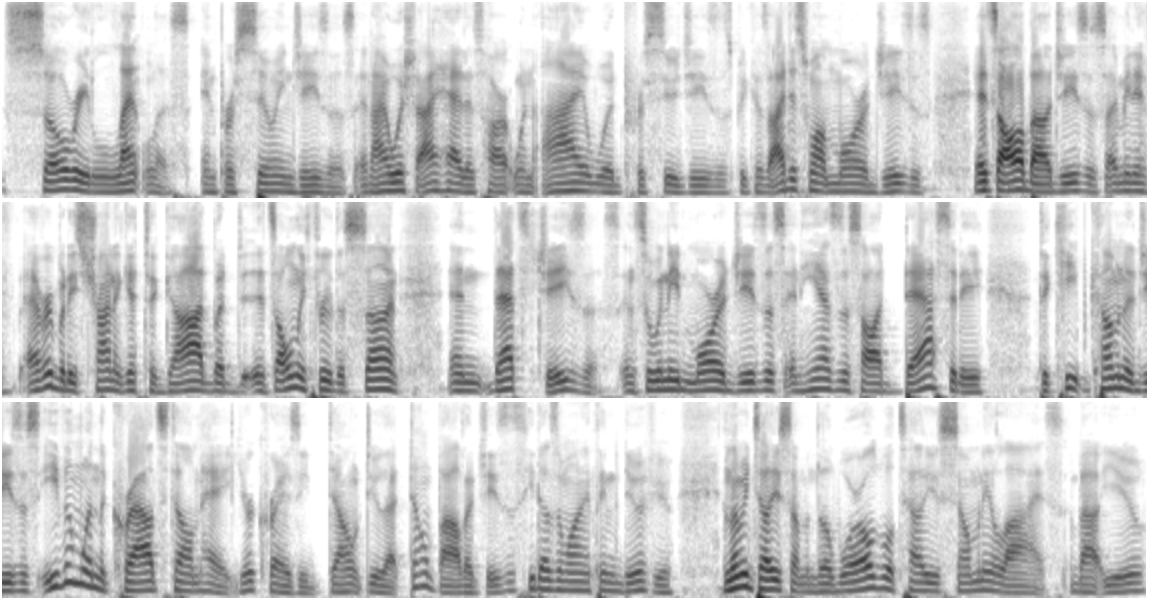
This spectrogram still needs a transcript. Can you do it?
so relentless in pursuing Jesus. And I wish I had his heart when I would pursue Jesus because I just want more of Jesus. It's all about Jesus. I mean, if everybody's trying to get to God, but it's only through the Son, and that's Jesus. And so we need more of Jesus. And he has this audacity to keep coming to Jesus, even when the crowds tell him, hey, you're crazy. Don't do that. Don't bother Jesus. He doesn't want anything to do with you. And let me tell you something the world will tell you so many lies about you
